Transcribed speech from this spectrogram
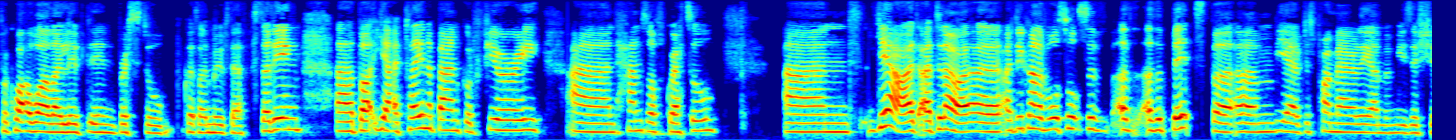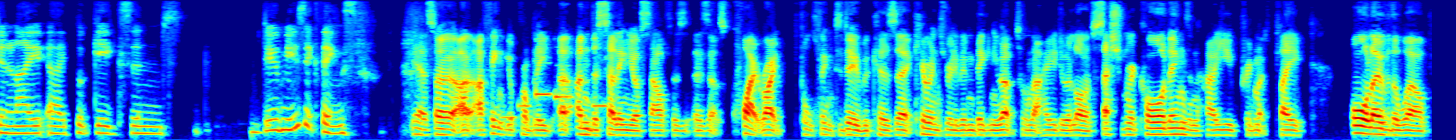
for quite a while, I lived in Bristol because I moved there for studying. Uh, but yeah, I play in a band called Fury and Hands Off Gretel. And yeah, I, I don't know. I, I do kind of all sorts of other, other bits, but um, yeah, just primarily I'm a musician and I, I book gigs and do music things. Yeah, so I, I think you're probably uh, underselling yourself as, as that's quite rightful thing to do because uh, Kieran's really been bigging you up, talking about how you do a lot of session recordings and how you pretty much play all over the world.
